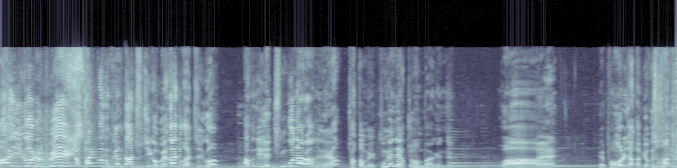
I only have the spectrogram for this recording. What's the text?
아 이거를 왜 이거 팔 거면 그냥 나 주지. 이거 왜 가져갔지 이거? 아 근데 얘 중고나라는 애야? 잠깐만 얘 구매 내역 좀 한번 봐야겠네. 와. 왜? 얘 벙어리 장갑 여기서 샀네.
